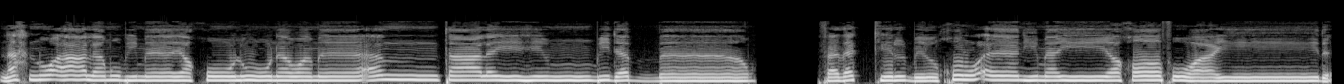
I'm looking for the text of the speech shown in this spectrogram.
نحن أعلم بما يقولون وما أنت عليهم بدبار. فذكر بالقرآن من يخاف وعيد.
